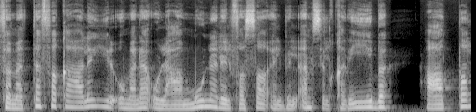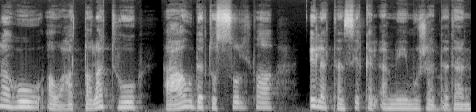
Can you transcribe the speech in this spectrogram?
فما اتفق عليه الأمناء العامون للفصائل بالأمس القريب عطله أو عطلته عودة السلطة إلى التنسيق الامني مجددا.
